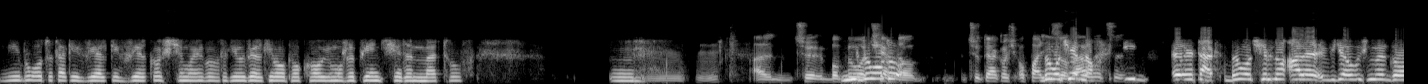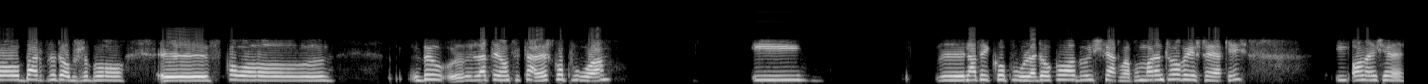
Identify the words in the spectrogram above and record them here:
Nie było to takiej wielkiej wielkości mojego takiego wielkiego pokoju, może 5-7 metrów. Mm, Mhm. Ale czy, bo było, było to- ciemno, czy to jakoś Było opalizowało, ciemno. czy... I, e, tak, było ciemno, ale widziałyśmy go bardzo dobrze, bo e, w koło był e, latający talerz, kopuła i e, na tej kopule dookoła były światła, pomarańczowe jeszcze jakieś i one się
